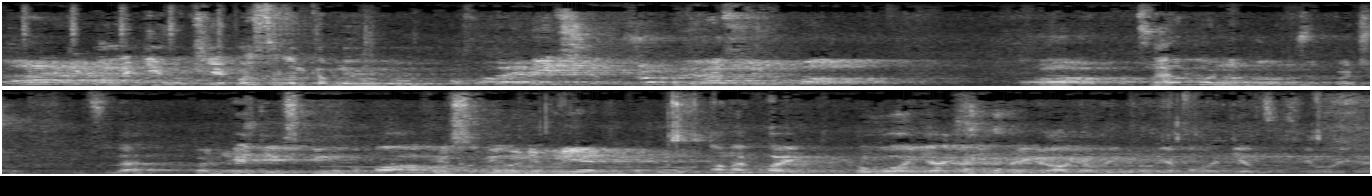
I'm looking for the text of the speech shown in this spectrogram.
Блядь, и по ноге вообще. Просто только в левый был попал. Да, видишь, как в жопу ни разу не попал. О, сюда больно было, между прочим. Сюда? Конечно. Тебе в спину попал, она В спину неприятненько было. Она ой, у кого? Я сегодня проиграл, я выиграл, я молодец сегодня.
